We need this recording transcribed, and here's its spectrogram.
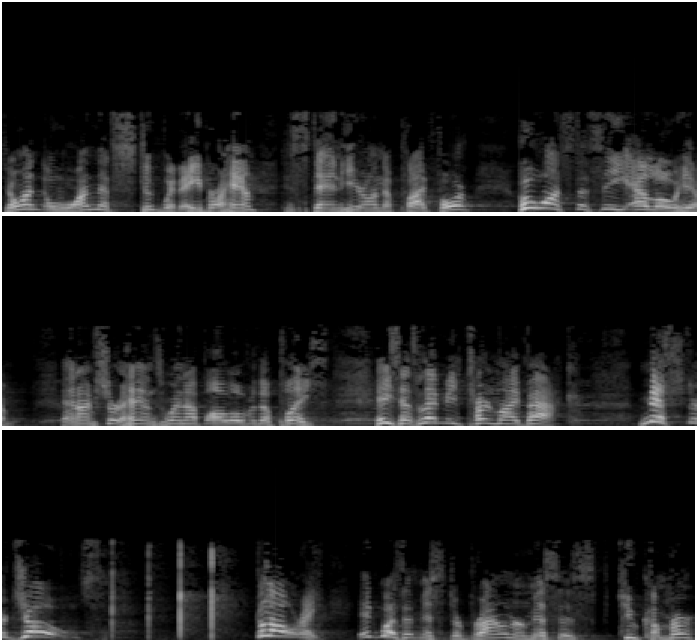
Do you want the one that stood with Abraham to stand here on the platform? Who wants to see Elohim? And I'm sure hands went up all over the place. He says, let me turn my back. Mr. Jones. Glory. It wasn't Mr. Brown or Mrs. Cucumber.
